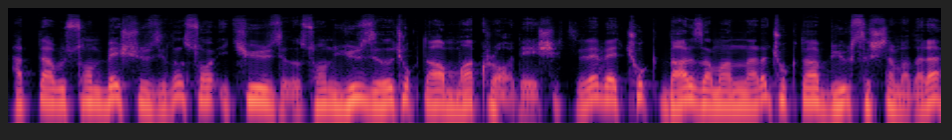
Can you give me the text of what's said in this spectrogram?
hatta bu son 500 yılın son 200 yılı, son 100 yılı çok daha makro değişikliklere ve çok dar zamanlarda çok daha büyük sıçramalara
